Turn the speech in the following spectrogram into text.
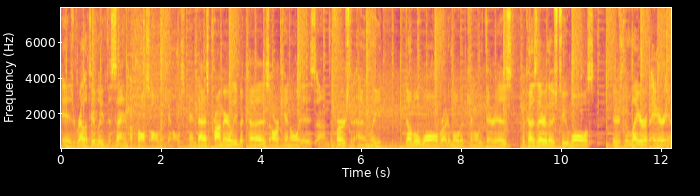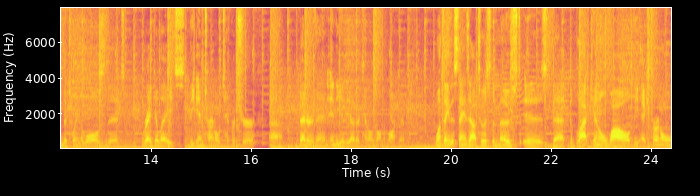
is relatively the same across all the kennels. And that is primarily because our kennel is um, the first and only double wall rotomolded kennel that there is. Because there are those two walls, there's the layer of air in between the walls that regulates the internal temperature uh, better than any of the other kennels on the market. One thing that stands out to us the most is that the black kennel, while the external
